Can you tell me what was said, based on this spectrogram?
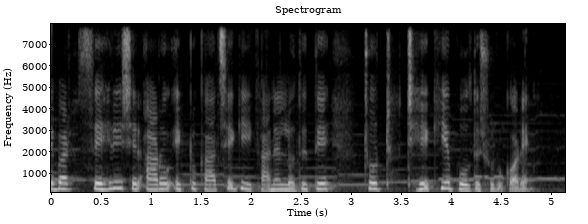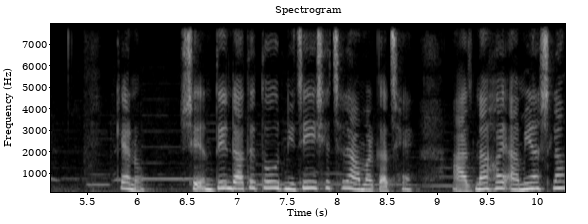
এবার সেহরিসের আরও একটু কাছে গিয়ে কানের লতিতে ঠোঁট ঠেকিয়ে বলতে শুরু করে, কেন? সেদিন রাতে তো নিজেই এসেছিলে আমার কাছে। আজ না হয় আমি আসলাম।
